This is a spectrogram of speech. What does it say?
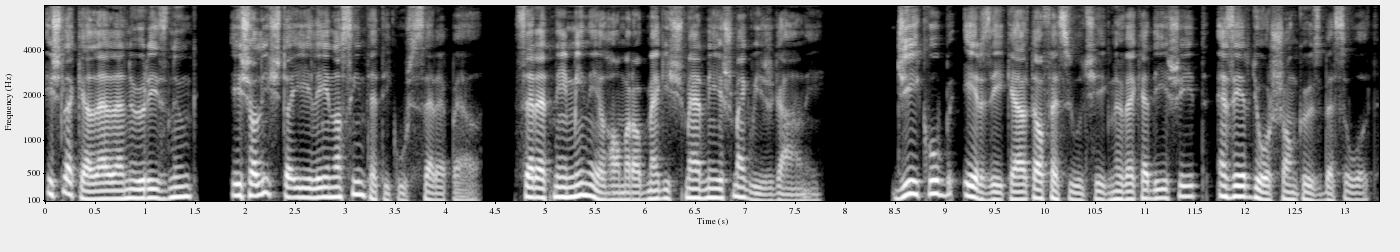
és le kell ellenőriznünk, és a lista élén a szintetikus szerepel. Szeretném minél hamarabb megismerni és megvizsgálni. Jacob érzékelte a feszültség növekedését, ezért gyorsan közbeszólt.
